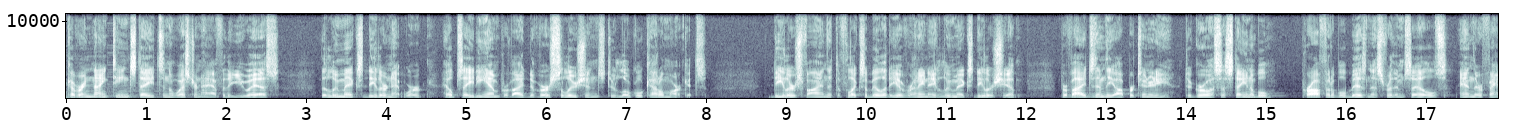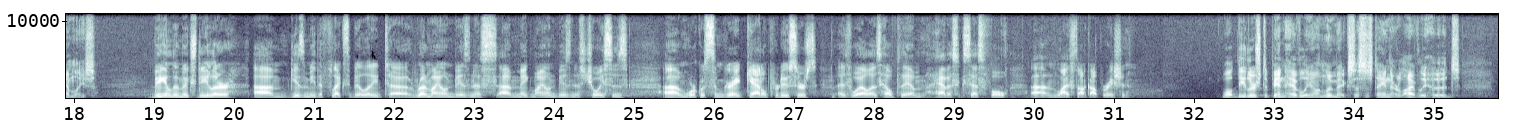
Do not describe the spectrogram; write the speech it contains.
Covering 19 states in the western half of the U.S., the Loomix Dealer Network helps ADM provide diverse solutions to local cattle markets. Dealers find that the flexibility of running a Loomix dealership provides them the opportunity to grow a sustainable, profitable business for themselves and their families. Being a Loomix dealer um, gives me the flexibility to run my own business, uh, make my own business choices, um, work with some great cattle producers, as well as help them have a successful um, livestock operation. While dealers depend heavily on Loomix to sustain their livelihoods,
